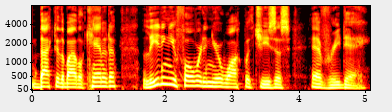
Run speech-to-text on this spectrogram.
Back to the Bible Canada, leading you forward in your walk with Jesus every day.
